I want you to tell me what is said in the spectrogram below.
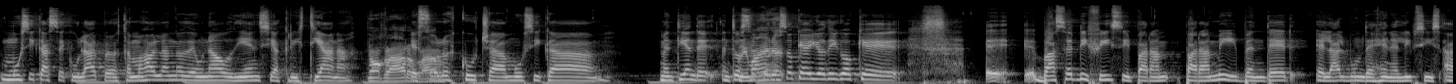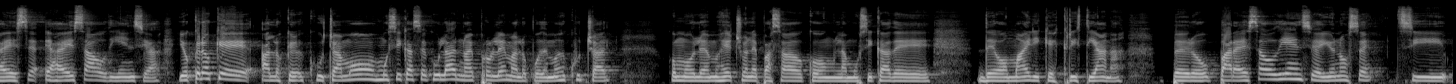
música secular, pero estamos hablando de una audiencia cristiana. No, claro, que claro. solo escucha música. ¿Me entiendes? Entonces, por es- eso que yo digo que eh, va a ser difícil para, para mí vender el álbum de Genelipsis a, ese, a esa audiencia. Yo creo que a los que escuchamos música secular no hay problema, lo podemos escuchar como lo hemos hecho en el pasado con la música de, de Almighty, que es cristiana. Pero para esa audiencia yo no sé si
